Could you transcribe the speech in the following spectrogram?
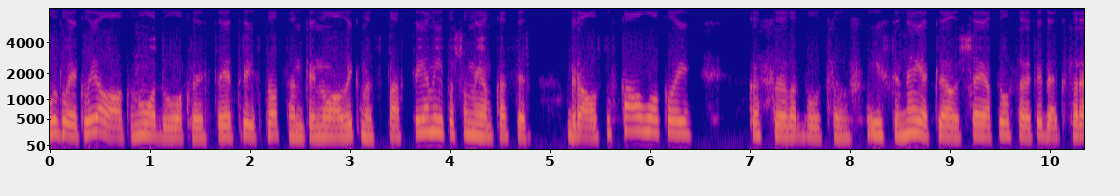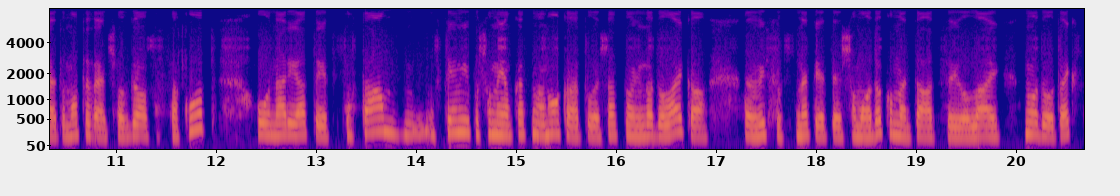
uzliek lielāku nodokli. Tie ir 3% no likmes par tiem īpašumiem, kas ir graustu stāvoklī. Uh, kas eh, varbūt eh, īsti neiekļaujas šajā pilsētvidē, kas varētu motivēt šos gausus sakopt, un arī attiecas uz, tām, uz tiem īpašumiem, kas nav nokārtojuši astoņu gadu laikā eh, visu nepieciešamo dokumentāciju, lai nodotu eks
